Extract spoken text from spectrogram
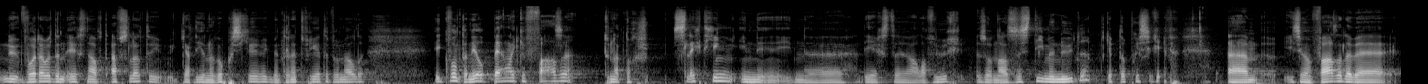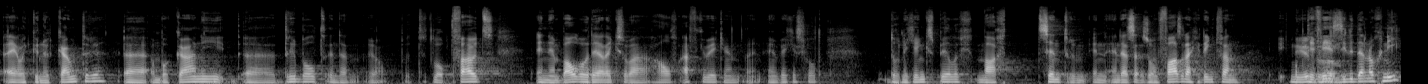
Nu, voordat we de eerste helft afsluiten, ik had hier nog opgeschreven, ik ben het net vergeten te vermelden. Ik vond het een heel pijnlijke fase toen het nog slecht ging in, de, in de, de eerste half uur, zo na 16 minuten, ik heb het opgeschreven, ehm, is er een fase dat wij eigenlijk kunnen counteren. Uh, een Bocani uh, dribbelt en dan ja, het, het, loopt fout. En een bal wordt eigenlijk zo half afgeweken en, en weggeschoten door een Genk-speler naar het centrum. En, en dat is zo'n fase dat je denkt van... Op tv zie je dat nog niet.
